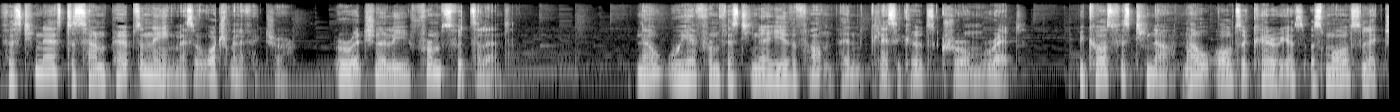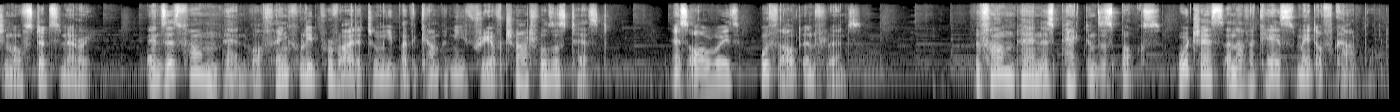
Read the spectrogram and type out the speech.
Festina is to some perhaps a name as a watch manufacturer, originally from Switzerland. Now we have from Festina here the fountain pen Classicals Chrome Red, because Festina now also carries a small selection of stationery. And this fountain pen was thankfully provided to me by the company free of charge for this test. As always, without influence. The fountain pen is packed in this box, which has another case made of cardboard.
